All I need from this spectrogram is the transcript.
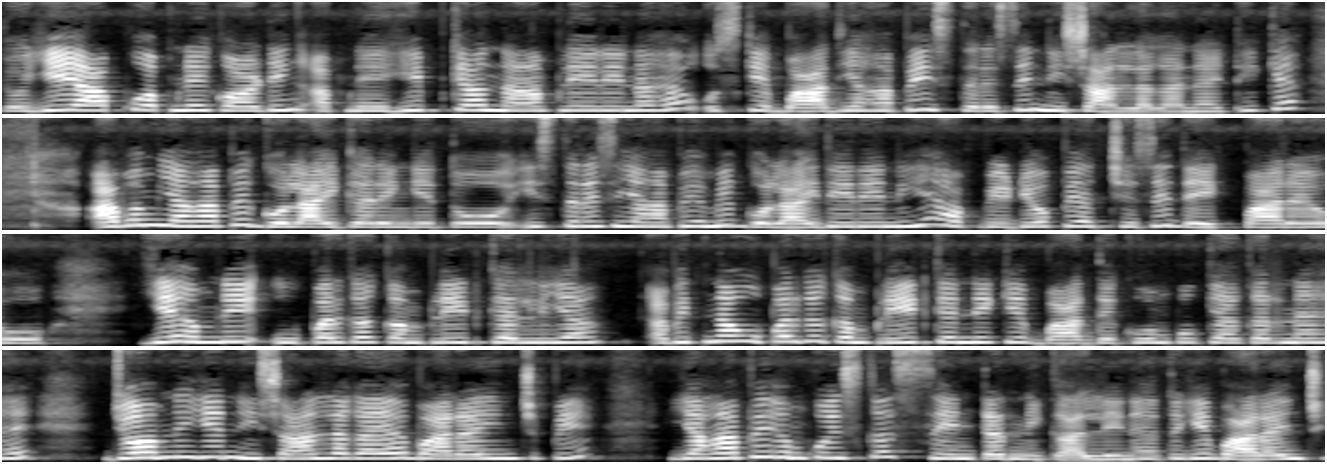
तो ये आपको अपने अकॉर्डिंग अपने हिप का नाप ले लेना है, उसके बाद यहाँ पे इस तरह से निशान लगाना है। ठीक है? अब हम यहाँ पे गोलाई करेंगे तो इस तरह से यहाँ पे हमें गोलाई दे देनी है। आप वीडियो पे अच्छे से देख पा रहे हो। ये हमने ऊपर का कंप्लीट कर लिया। अब इतना ऊपर का कंप्लीट करने के बाद देखो हमको क्या करना है। जो हमने ये निशान लगाया है बारह इंच पे, यहाँ पे हमको इसका सेंटर निकाल लेना है। तो ये बारह इंच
